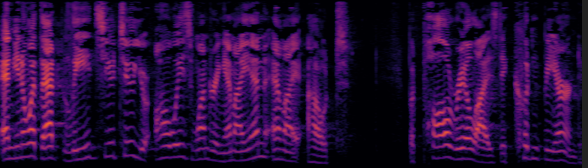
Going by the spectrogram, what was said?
And you know what that leads you to? You're always wondering, am I in? Am I out? But Paul realized it couldn't be earned.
